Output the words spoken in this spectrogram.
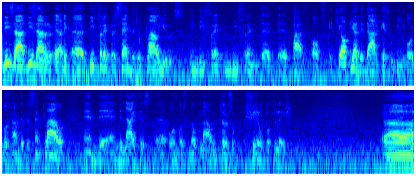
these are these are uh, uh, different percentage of plow use in different in different uh, uh, parts of Ethiopia. The darkest would be almost 100% plow, and the, and the lightest uh, almost no plow in terms of share of population. Uh,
